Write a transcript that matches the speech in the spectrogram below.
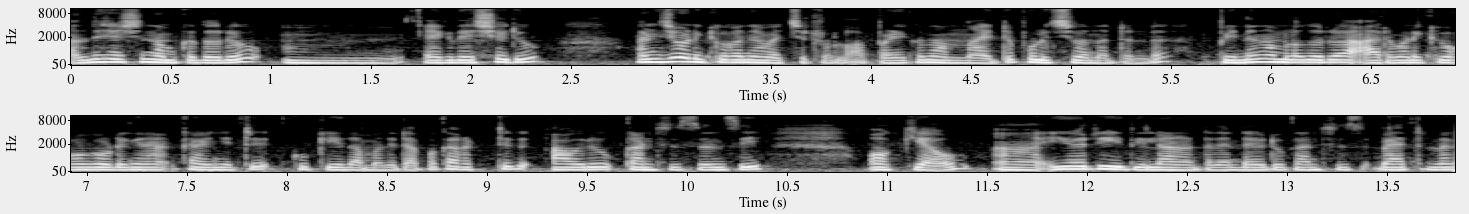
അതിനുശേഷം നമുക്കിതൊരു ഏകദേശം ഒരു അഞ്ച് മണിക്കൂർ ഞാൻ വെച്ചിട്ടുള്ളൂ. അപ്പോഴേക്കും നന്നായിട്ട് പുളിച്ച് വന്നിട്ടുണ്ട്. പിന്നെ നമ്മളതൊരു അരമണിക്കൂറും കൂടി ഇങ്ങനെ കഴിഞ്ഞിട്ട് കുക്ക് ചെയ്താൽ മതിയിട്ട് അപ്പോൾ കറക്റ്റ് ആ ഒരു കൺസിസ്റ്റൻസി ഓക്കെ ആവും. ഈ ഒരു രീതിയിലാണ് കേട്ടോ ഇതിന്റെ ഒരു കൺസിസ് ബാറ്ററിന്റെ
